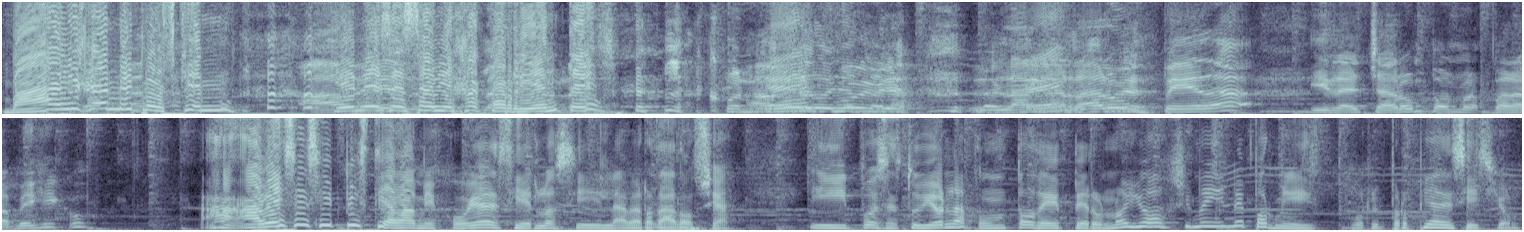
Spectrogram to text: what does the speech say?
Válgame, pues ¿quién, ¿quién es esa vieja corriente? La conozco A ver, doña muy bien. Tana, La ¿Eh? agarraron peda y la echaron pa- para México. A, a veces sí pisteaba, mijo, voy a decirlo así, la verdad, o sea. Y pues estuvieron a punto de, pero no, yo sí me vine por mi, por mi propia decisión.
